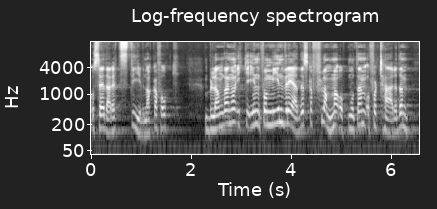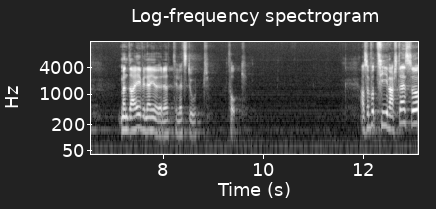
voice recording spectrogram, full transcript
og se, det er et stivnakka folk. Bland deg nå ikke inn, for min vrede skal flamme opp mot dem og fortære dem men deg vil jeg gjøre til et stort folk. Altså På ti vers der så,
